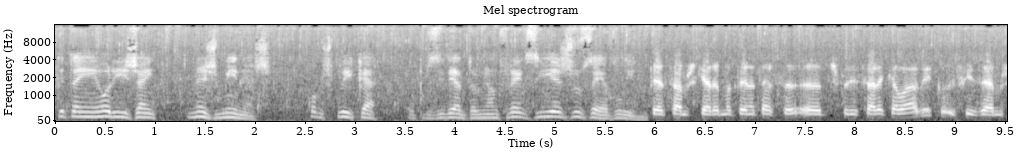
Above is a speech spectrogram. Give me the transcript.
que têm origem nas minas, como explica o presidente da União de Freguesias, José Avelino. Pensámos que era uma pena estar-se a desperdiçar aquela água e fizemos,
